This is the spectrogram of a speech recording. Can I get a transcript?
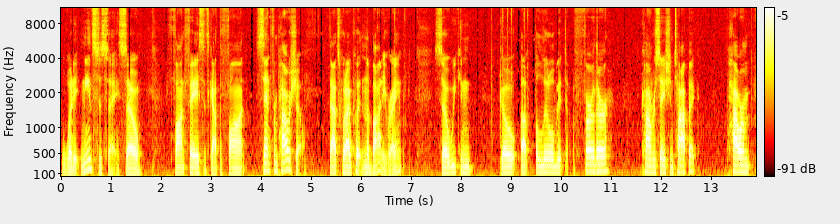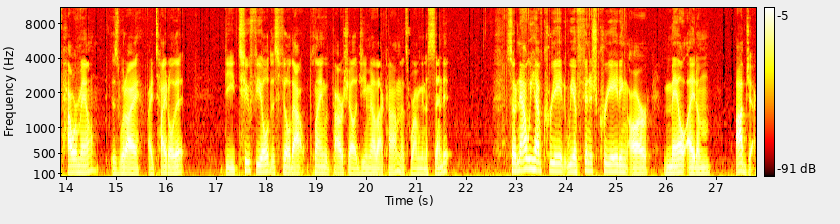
what it needs to say. So font face, it's got the font, sent from PowerShell. That's what I put in the body, right? So we can go up a little bit further. Conversation topic, power power mail is what I, I titled it. The to field is filled out, playing with PowerShell at gmail.com. That's where I'm going to send it. So now we have create we have finished creating our mail item object.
